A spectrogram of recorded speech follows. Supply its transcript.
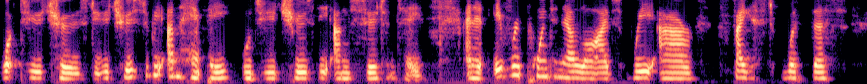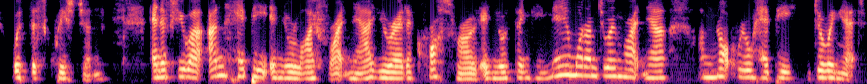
what do you choose? Do you choose to be unhappy or do you choose the uncertainty? And at every point in our lives, we are faced with this with this question. And if you are unhappy in your life right now, you're at a crossroad and you're thinking, man, what I'm doing right now, I'm not real happy doing it.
